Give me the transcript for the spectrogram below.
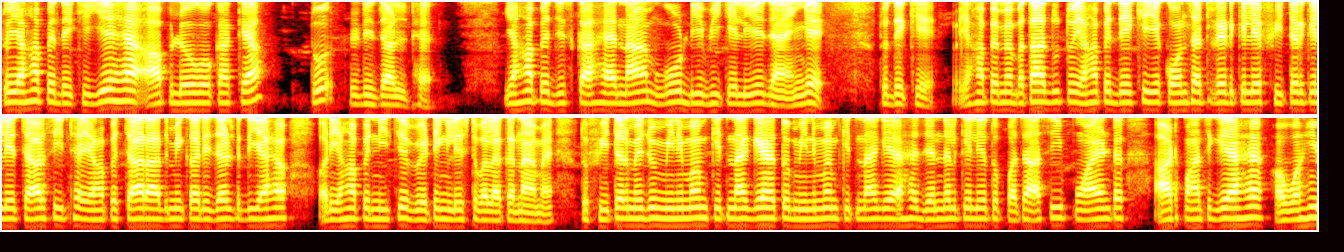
तो यहाँ पे देखिए, ये है आप लोगों का क्या? तो रिज़ल्ट है। यहाँ पे जिसका है नाम, वो डीवी के लिए जाएँगे। तो देखिए, यहाँ पे मैं बता दूँ तो यहाँ पे देखिए ये कौन सा ट्रेड के लिए, फीटर के लिए चार सीट है। यहाँ पे चार आदमी का रिज़ल्ट दिया है और यहाँ पे नीचे वेटिंग लिस्ट वाला का नाम है। तो फीटर में जो मिनिमम कितना गया है तो मिनिमम कितना गया है जनरल के लिए तो पचासी पॉइंट आठ पाँच गया है और वहीं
